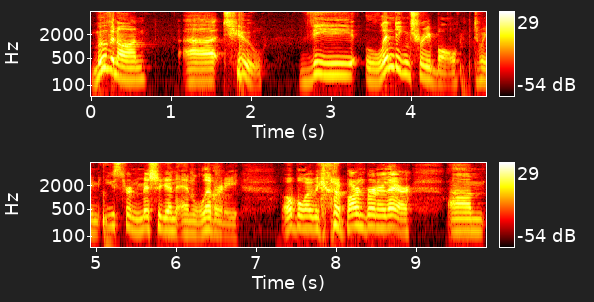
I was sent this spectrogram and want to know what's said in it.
Moving on uh, to the Lending Tree Bowl between Eastern Michigan and Liberty. Oh boy, we got a barn burner there. Um,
